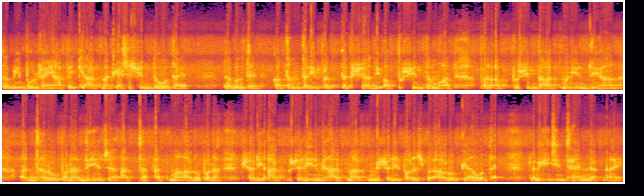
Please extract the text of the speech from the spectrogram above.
तब ये बोल रहे हैं यहाँ पे कि आत्मा कैसे सिद्ध होता है? तब बोलते हैं, कथम तरी प्रत्यक्ष आदि अप्रसिद्धम अप्रसिद्ध आत्मनि देह अध्यारोपण, देह से आत्मा आरोपण। शरीर शरीर में आत्मा आरोप क्या होता है? तो ये चीज़ ध्यान रखना है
